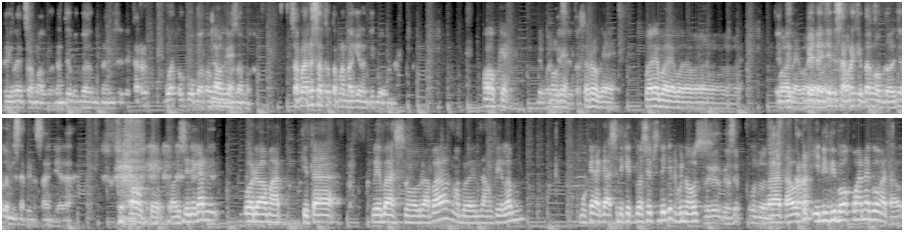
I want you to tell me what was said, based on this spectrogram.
relate sama lo nanti lu gua undang sini karena gua tau gua bakal ngobrol sama lo sama ada satu teman lagi nanti gua undang Oke, di oke. itu Seru kayak. Boleh, boleh, boleh, boleh. boleh. Jadi boleh, boleh, bedanya boleh. di sana kita ngobrolnya lebih serius aja lah Oke, kalau di sini kan bodo amat. Kita bebas mau berapa ngobrolin tentang film. Mungkin agak sedikit gosip sedikit, who knows? Serius gosip Gue nggak tahu. karena, Ini dibawa ke mana gue nggak tahu.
